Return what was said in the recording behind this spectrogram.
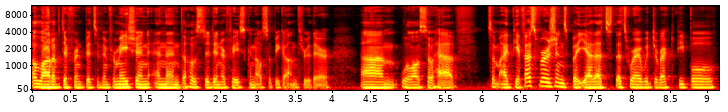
a lot of different bits of information, and then the hosted interface can also be gotten through there. Um, we'll also have some IPFS versions, but yeah, that's that's where I would direct people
